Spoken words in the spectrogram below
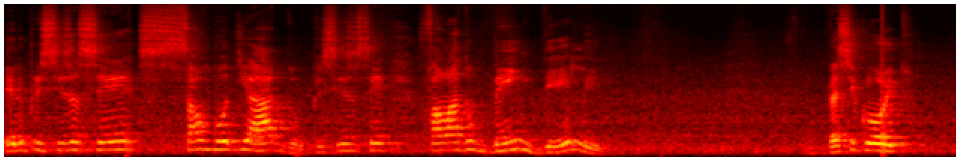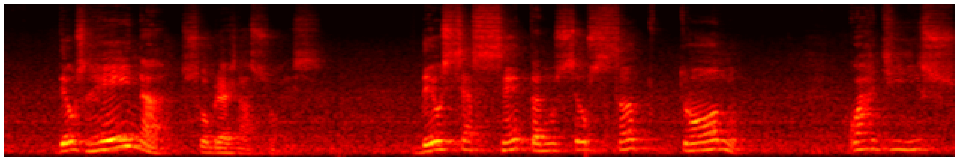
ele precisa ser salmodiado, precisa ser falado bem dele. Versículo 8: Deus reina sobre as nações, Deus se assenta no seu santo trono, guarde isso.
